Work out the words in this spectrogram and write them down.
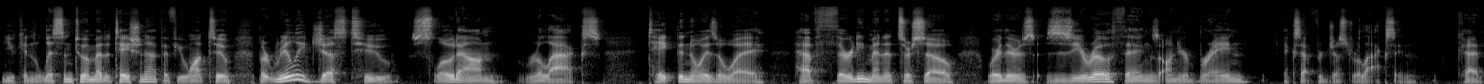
You can listen to a meditation app if you want to, but really just to slow down, relax, take the noise away, have 30 minutes or so where there's zero things on your brain except for just relaxing. Okay.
